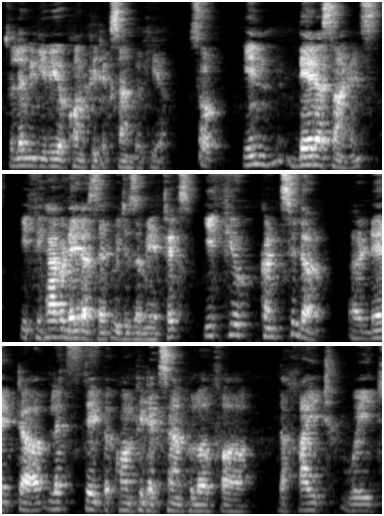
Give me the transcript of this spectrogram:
so let me give you a concrete example here. So in data science if you have a data set which is a matrix if you consider a data let's take the concrete example of uh, the height weight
